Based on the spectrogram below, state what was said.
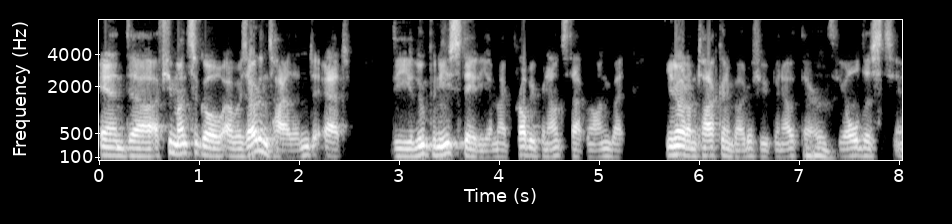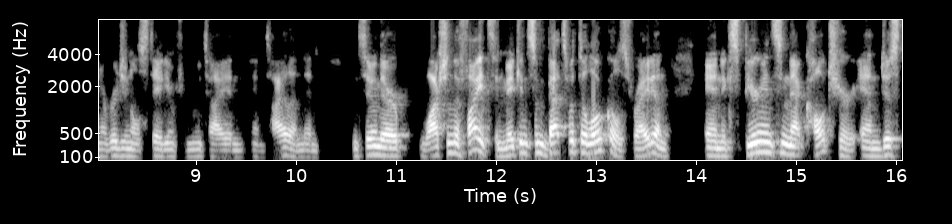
And uh, a few months ago, I was out in Thailand at the Lumpinee Stadium. I probably pronounced that wrong, but you know what I'm talking about if you've been out there. Mm-hmm. It's the oldest and original stadium for Muay Thai in, in Thailand. And and sitting there watching the fights and making some bets with the locals, right? And and experiencing that culture and just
